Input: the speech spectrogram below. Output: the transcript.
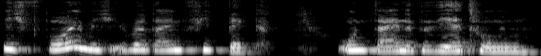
Ich freue mich über dein Feedback und deine Bewertungen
